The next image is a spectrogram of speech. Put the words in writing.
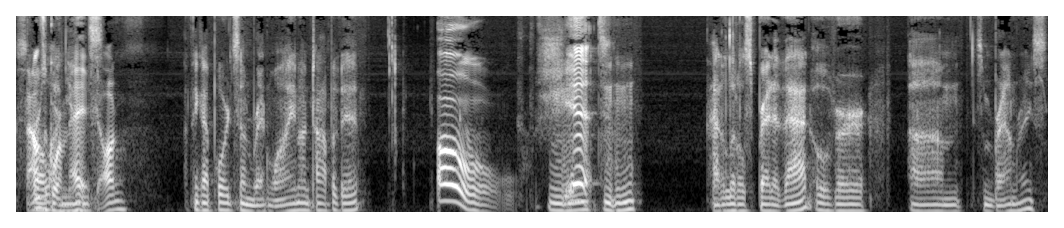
Sounds gourmet, onions. dog. I think I poured some red wine on top of it. Oh, shit. Had a little spread of that over um, some brown rice.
